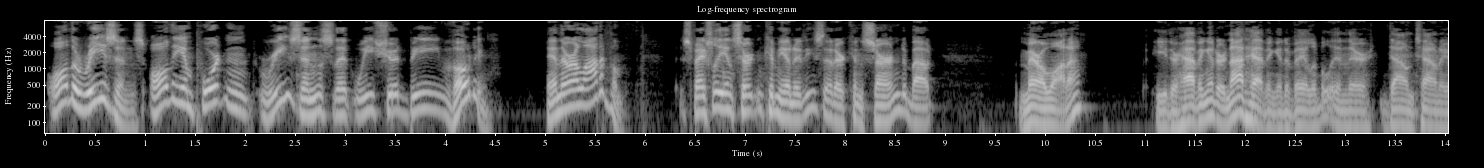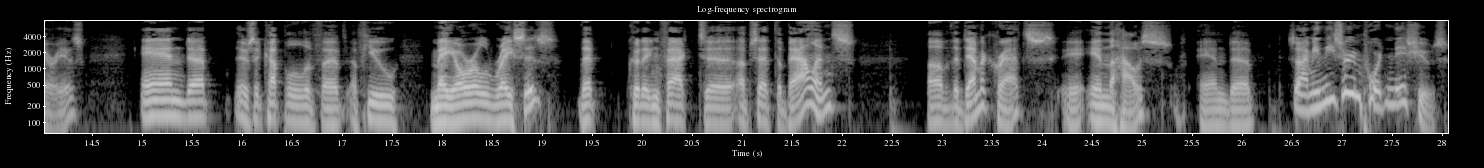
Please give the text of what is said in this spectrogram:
all the reasons, all the important reasons that we should be voting, and there are a lot of them, especially in certain communities that are concerned about marijuana, either having it or not having it available in their downtown areas, and uh, there's a couple of uh, a few mayoral races that could, in fact, uh, upset the balance of the Democrats in the House. And uh, so, I mean, these are important issues.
